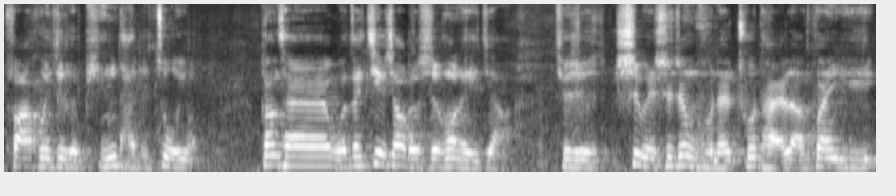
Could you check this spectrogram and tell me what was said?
发挥这个平台的作用。刚才我在介绍的时候呢，也讲就是市委市政府呢出台了关于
